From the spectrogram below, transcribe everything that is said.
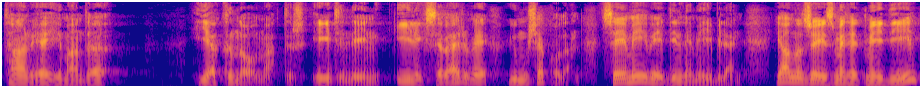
Tanrı'ya imanda yakın olmaktır. İyi dinleyin, iyiliksever ve yumuşak olan, sevmeyi ve dinlemeyi bilen, yalnızca hizmet etmeyi değil,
